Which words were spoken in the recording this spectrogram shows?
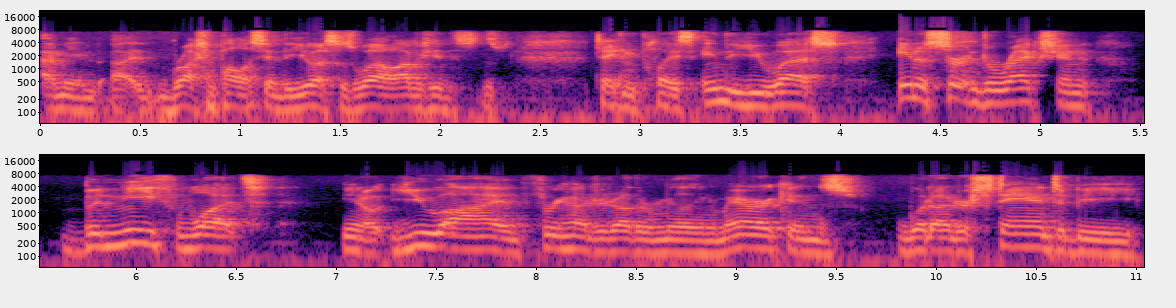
I mean uh, Russian policy in the U.S. as well. Obviously, this is taking place in the U.S. in a certain direction beneath what you know UI and 300 other million Americans would understand to be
